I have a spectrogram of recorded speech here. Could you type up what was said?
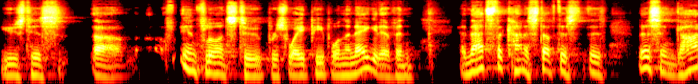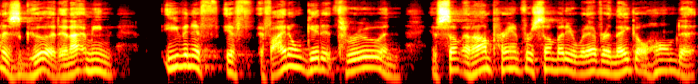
used his uh, influence to persuade people in the negative. And, and that's the kind of stuff this, this listen, God is good. And I mean, even if if if I don't get it through, and if some if I'm praying for somebody or whatever, and they go home to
